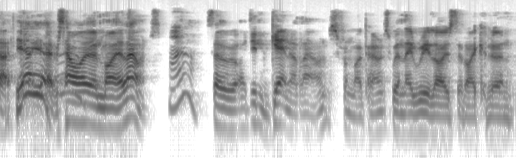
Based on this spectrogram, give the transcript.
like. Yeah, yeah, it was how I earned my allowance. Wow. So I didn't get an allowance from my parents when they realised that I could earn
